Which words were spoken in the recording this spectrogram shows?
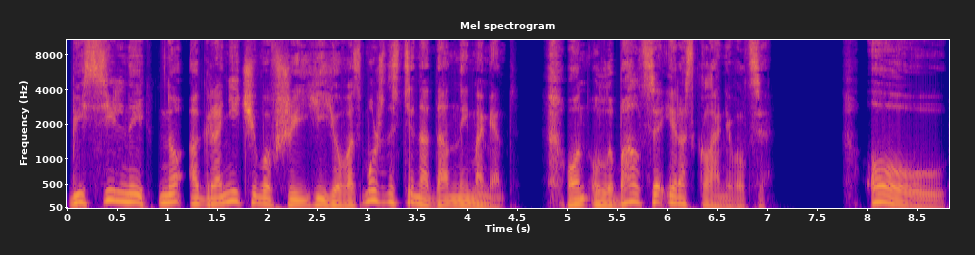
Бессильный, но ограничивавший ее возможности на данный момент. Он улыбался и раскланивался. «Оу!»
